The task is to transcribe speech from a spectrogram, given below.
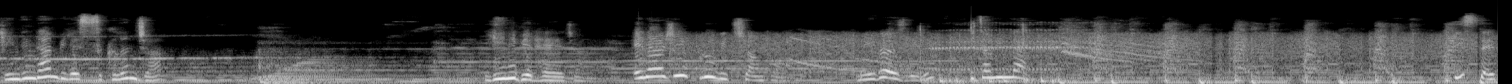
kendinden bile sıkılınca yeni bir heyecan. Enerji Pruvit şampuan. Meyve özleri, vitaminler. Hisset.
